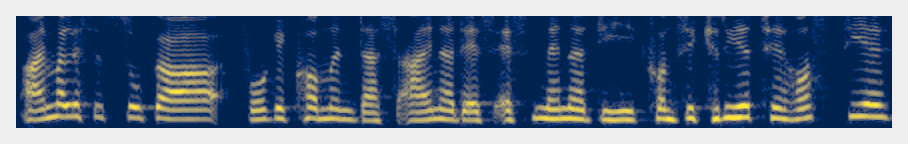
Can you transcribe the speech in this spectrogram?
Einmal ist es sogar vorgekommen, dass einer der SS-Männer die konsekrierte Hostie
